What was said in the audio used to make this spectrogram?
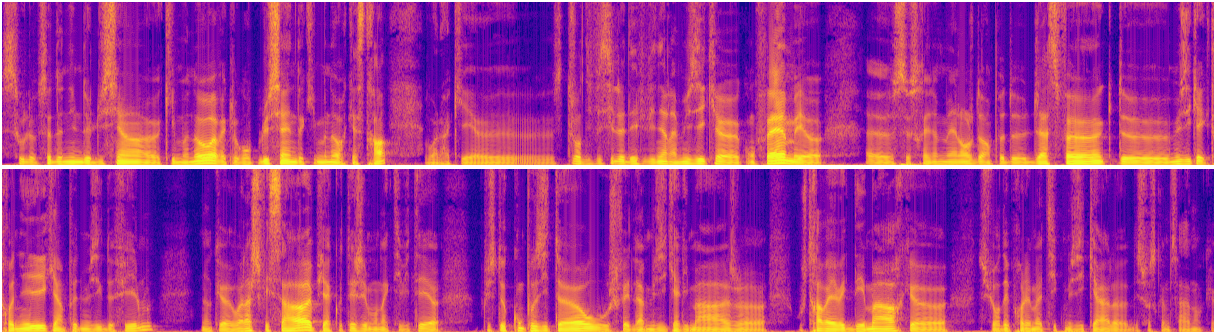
sous le pseudonyme de Lucien euh, Kimono avec le groupe Lucien de Kimono Orchestra. Voilà, qui est, euh, c'est toujours difficile de définir la musique euh, qu'on fait, mais euh, euh, ce serait un mélange d'un peu de jazz funk, de musique électronique et un peu de musique de film. Donc voilà, je fais ça et puis à côté j'ai mon activité plus de compositeur où je fais de la musique à l'image, où je travaille avec des marques sur des problématiques musicales, des choses comme ça. Donc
